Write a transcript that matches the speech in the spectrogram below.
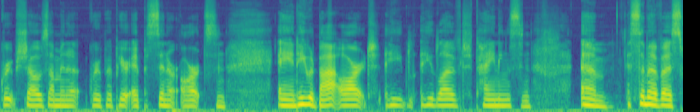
group shows. I'm in a group up here, Epicenter Arts, and and he would buy art. He he loved paintings, and um, some of us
